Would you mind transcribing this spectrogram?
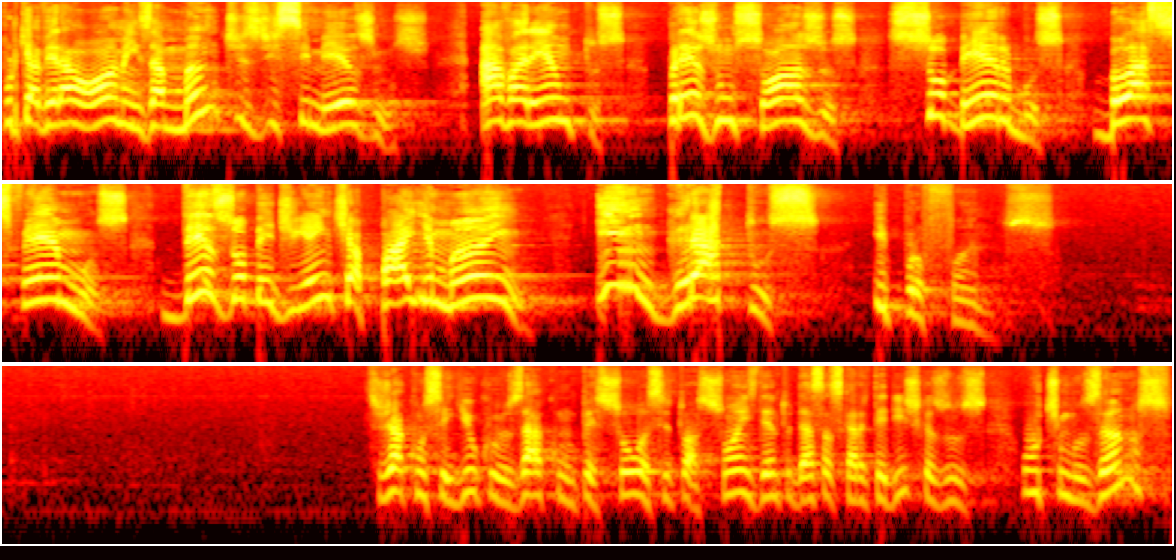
porque haverá homens amantes de si mesmos, avarentos, presunçosos, soberbos, blasfemos, desobedientes a pai e mãe, ingratos e profanos. Você já conseguiu cruzar com pessoas, situações dentro dessas características nos últimos anos?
